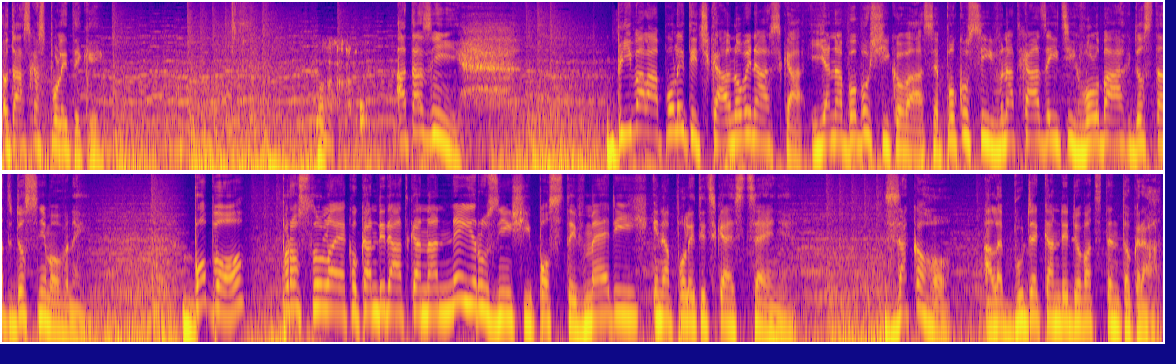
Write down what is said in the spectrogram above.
Otázka z politiky. A ta zní. Bývalá politička a novinářka Jana Bobošíková se pokusí v nadcházejících volbách dostat do sněmovny. Bobo proslula jako kandidátka na nejrůznější posty v médiích i na politické scéně. Za koho ale bude kandidovat tentokrát?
